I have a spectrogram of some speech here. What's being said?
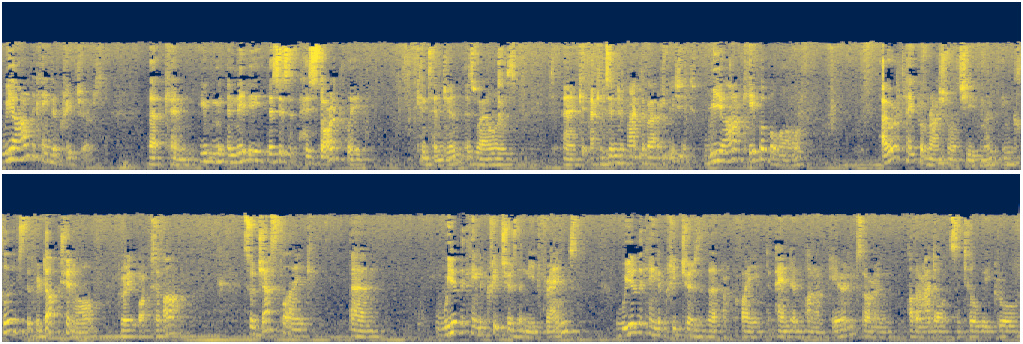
We are the kind of creatures that can, you, and maybe this is historically contingent as well as uh, a contingent fact about our species. We are capable of, our type of rational achievement includes the production of great works of art. So just like um, we're the kind of creatures that need friends, we're the kind of creatures that are quite dependent on our parents or on other adults until we grow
